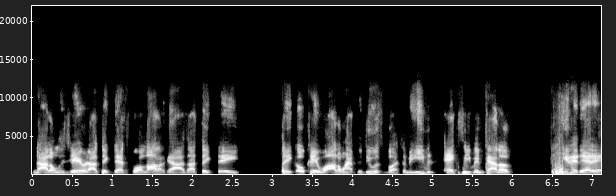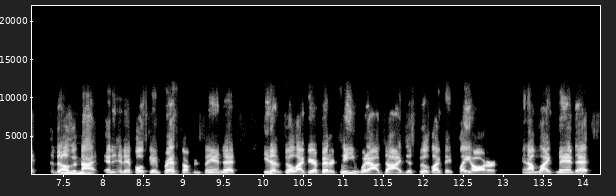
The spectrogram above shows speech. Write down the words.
not only Jaren, I think that's for a lot of guys. I think they think, okay, well, I don't have to do as much. I mean, even X even kind of hinted at it the mm-hmm. other night in, in a post game press conference saying that he doesn't feel like they're a better team without Ja. Just feels like they play harder. And I'm like, man, that's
